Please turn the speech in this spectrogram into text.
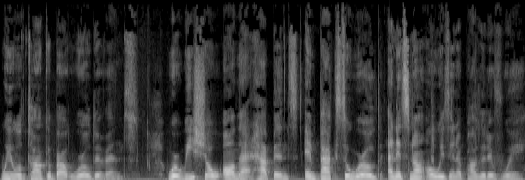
we will talk about world events, where we show all that happens, impacts the world, and it's not always in a positive way.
